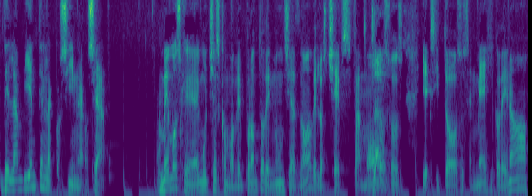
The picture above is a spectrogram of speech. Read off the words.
del ambiente en la cocina, o sea... Vemos que hay muchas como de pronto denuncias, ¿no? De los chefs famosos y exitosos en México, de no,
